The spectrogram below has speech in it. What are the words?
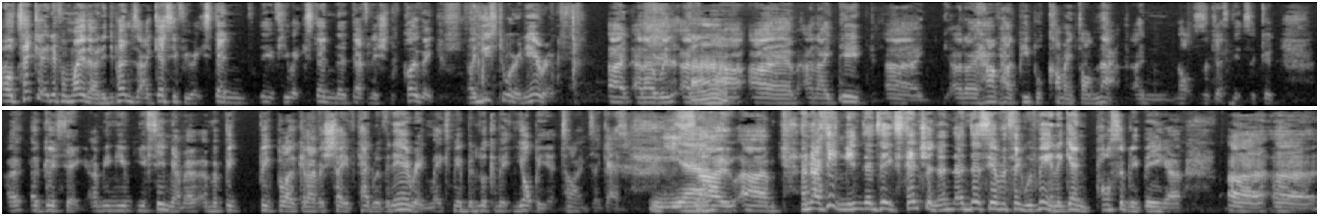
I'll take it a different way though, and it depends. I guess if you extend if you extend the definition of clothing, I used to wear an earring and, and I was and, ah. uh, um, and I did uh, and I have had people comment on that and not suggest it's a good a, a good thing. I mean, you, have seen me. I'm a, I'm a big big bloke and I have a shaved head with an earring. Makes me a bit look a bit yobby at times, I guess. Yeah. So um, and I think the, the extension and, and, that's the other thing with me. And again, possibly being a uh, uh,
